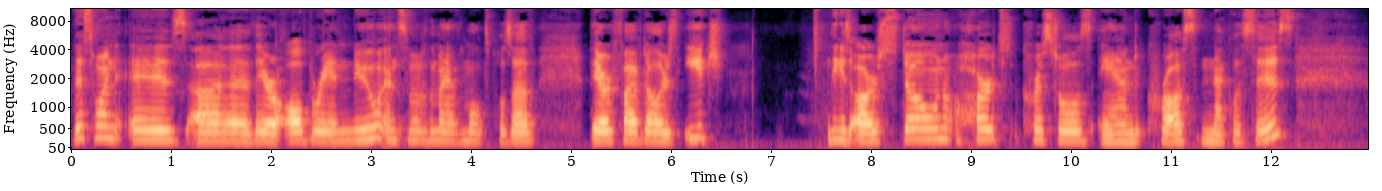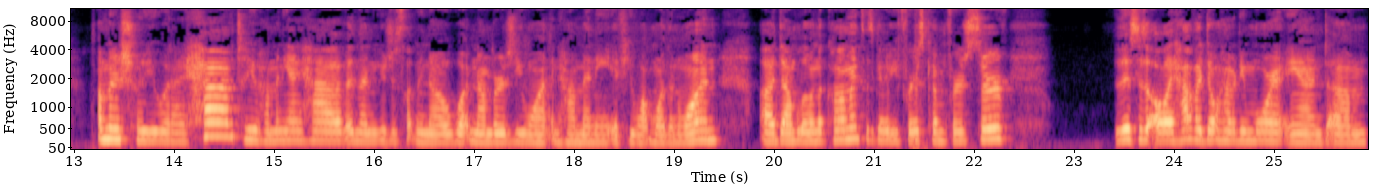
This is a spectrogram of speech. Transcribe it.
This one is, uh, they are all brand new and some of them I have multiples of. They are $5 each. These are stone, hearts, crystals, and cross necklaces. I'm going to show you what I have, tell you how many I have, and then you just let me know what numbers you want and how many if you want more than one. Uh, down below in the comments, it's going to be first come, first serve. This is all I have. I don't have any more, and um,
